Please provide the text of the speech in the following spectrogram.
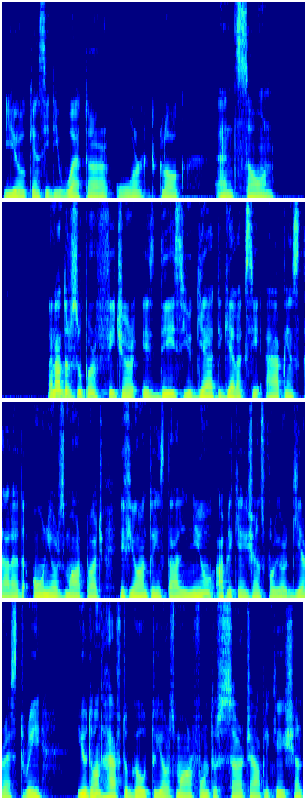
you can see the weather, world clock and so on. Another super feature is this, you get the Galaxy app installed on your smartwatch. If you want to install new applications for your Gear S3, you don't have to go to your smartphone to search an application.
